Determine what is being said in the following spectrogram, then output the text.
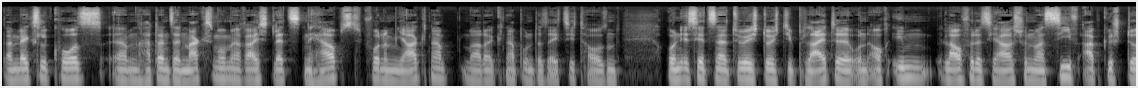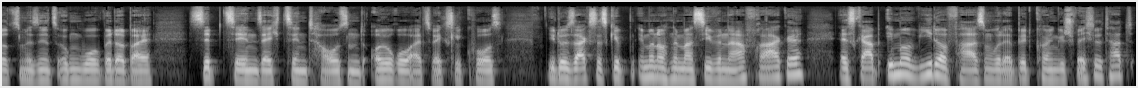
Beim Wechselkurs ähm, hat dann sein Maximum erreicht letzten Herbst. Vor einem Jahr knapp war da knapp unter 60.000 und ist jetzt natürlich durch die Pleite und auch im Laufe des Jahres schon massiv abgestürzt. Und wir sind jetzt irgendwo wieder bei 17.000, 16.000 Euro als Wechselkurs wie du sagst, es gibt immer noch eine massive Nachfrage. Es gab immer wieder Phasen, wo der Bitcoin geschwächelt hat.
